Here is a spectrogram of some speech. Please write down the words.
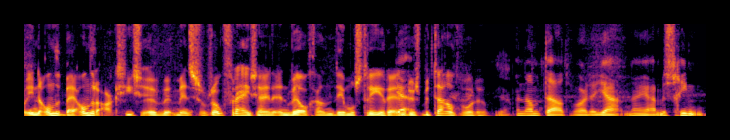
in ander, bij andere acties... eh, mensen soms ook vrij zijn en wel gaan demonstreren... en dus betaald worden. En dan betaald worden, ja. Nou ja, misschien,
